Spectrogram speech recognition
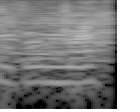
Well done,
